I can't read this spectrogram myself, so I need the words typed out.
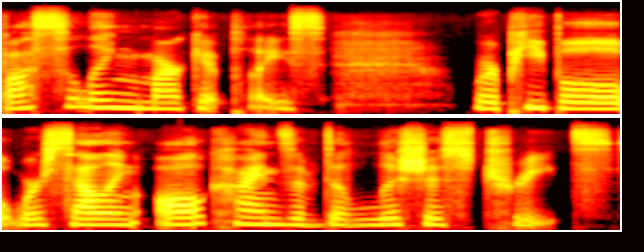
bustling marketplace where people were selling all kinds of delicious treats.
